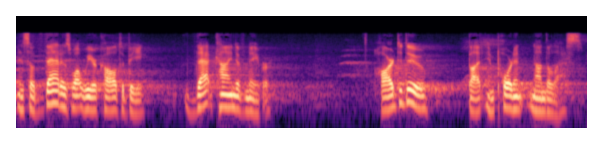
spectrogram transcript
And so that is what we are called to be that kind of neighbor. Hard to do, but important nonetheless.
